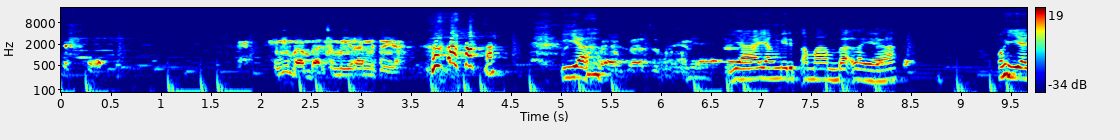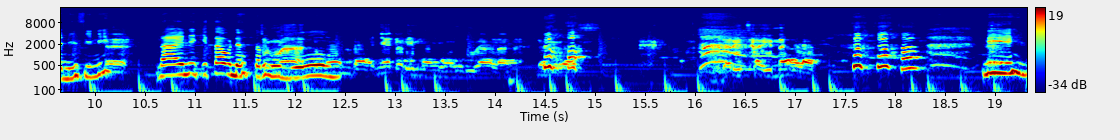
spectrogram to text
Ini Mbak-mbak cemiran itu ya? Iya, cemiran. ya yang mirip sama Mbak lah ya. Oh iya di sini. Eh, Nah ini kita udah Cuma, terhubung. cuma mbaknya dari Mongolia lah. Dari, dari China lah. Nih,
